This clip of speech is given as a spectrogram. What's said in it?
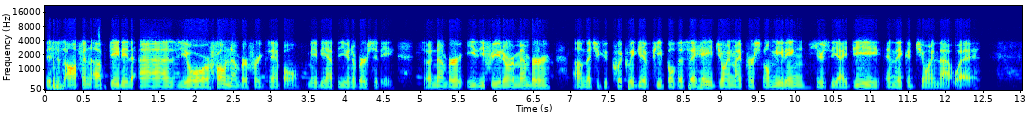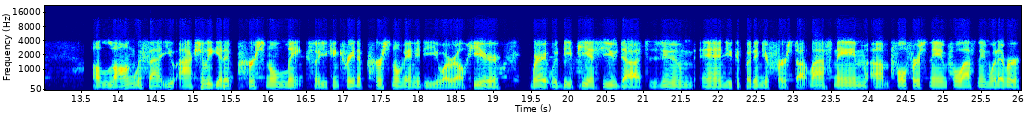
This is often updated as your phone number, for example, maybe at the university. So a number easy for you to remember um, that you could quickly give people to say, hey, join my personal meeting, here's the ID, and they could join that way. Along with that, you actually get a personal link. So you can create a personal vanity URL here where it would be psu.zoom and you could put in your first dot last name, um, full first name, full last name, whatever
